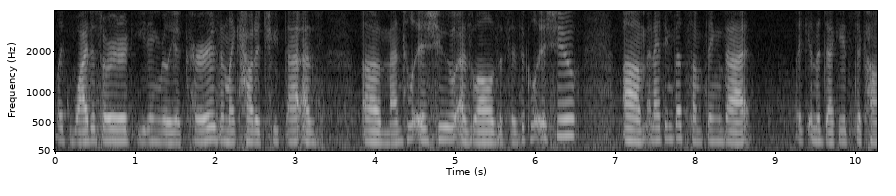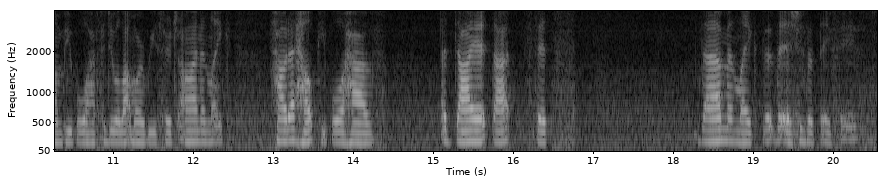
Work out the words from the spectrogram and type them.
like why disordered eating really occurs and like how to treat that as a mental issue as well as a physical issue. Um, and I think that's something that, like in the decades to come, people will have to do a lot more research on and like how to help people have a diet that fits them and like the, the issues that they face.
